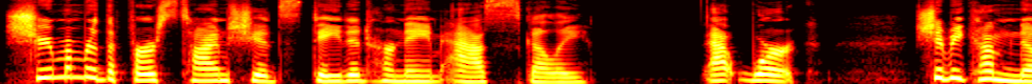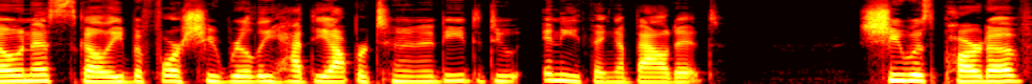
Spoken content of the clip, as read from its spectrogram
She remembered the first time she had stated her name as Scully. At work, she had become known as Scully before she really had the opportunity to do anything about it. She was part of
